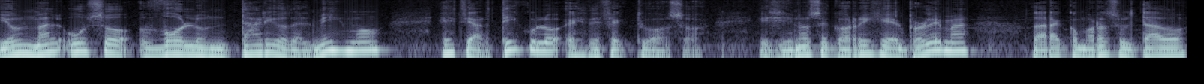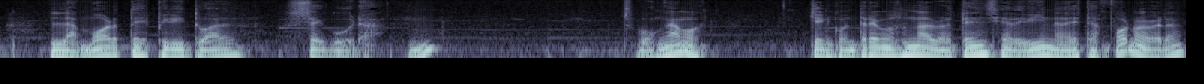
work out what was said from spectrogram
y un mal uso voluntario del mismo, este artículo es defectuoso, y si no se corrige el problema, dará como resultado la muerte espiritual segura. Supongamos que encontremos una advertencia divina de esta forma, ¿verdad?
